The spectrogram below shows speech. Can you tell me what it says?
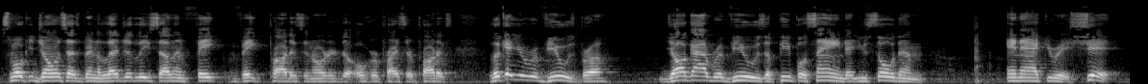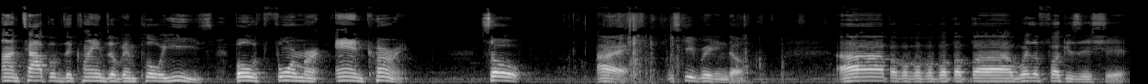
Smokey Jones has been allegedly selling fake vape products in order to overprice their products. Look at your reviews, bro. Y'all got reviews of people saying that you sold them inaccurate shit on top of the claims of employees, both former and current. So, all right, let's keep reading though. Ah, uh, where the fuck is this shit?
